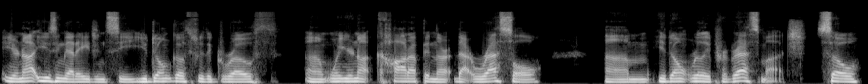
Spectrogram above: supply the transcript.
you're not using that agency you don't go through the growth um, when you're not caught up in the, that wrestle um, you don't really progress much so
